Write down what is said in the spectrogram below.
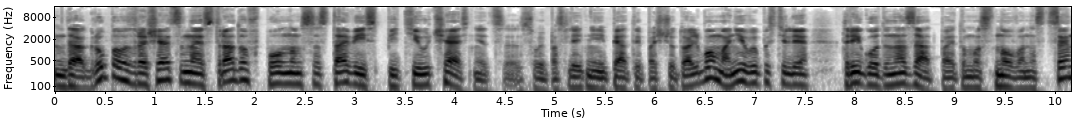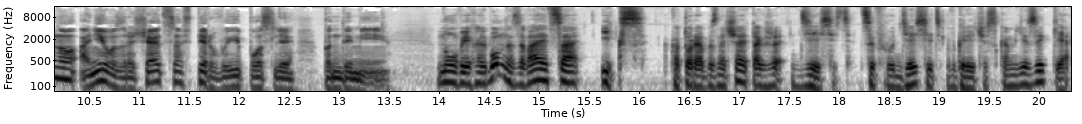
Да, группа возвращается на эстраду в полном составе из пяти участниц. Свой последний пятый по счету альбом они выпустили три года назад, поэтому снова на сцену они возвращаются впервые после пандемии. Новый их альбом называется X, который обозначает также 10, цифру 10 в греческом языке.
